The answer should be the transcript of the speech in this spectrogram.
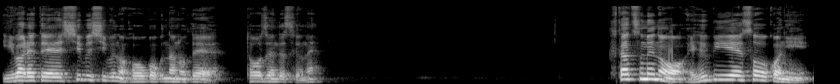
言われてしぶしぶの報告なので当然ですよね。二つ目の FBA 倉庫に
